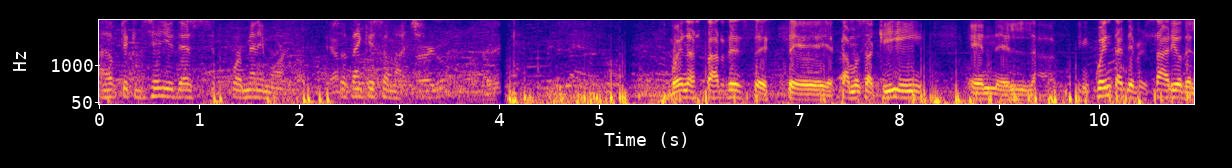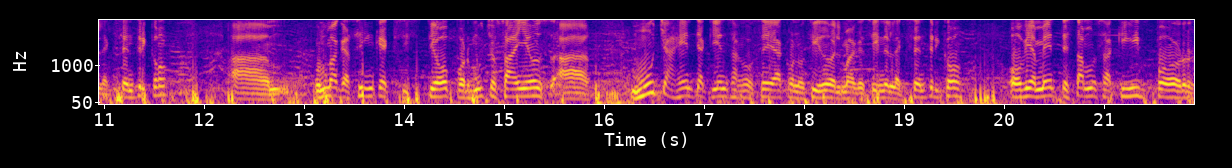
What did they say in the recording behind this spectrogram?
I hope to continue this for many more. So thank you so much. Buenas tardes, este, estamos aquí en el ah, 50 aniversario del Excéntrico, un magazine que existió por muchos años. ah, mucha gente aquí en San José ha conocido el magazine El Excéntrico. Obviamente estamos aquí por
